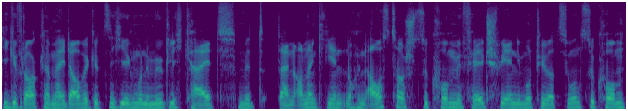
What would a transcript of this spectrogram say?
die gefragt haben, hey David, gibt es nicht irgendwo eine Möglichkeit, mit deinen anderen Klienten noch in Austausch zu kommen? Mir fällt schwer, in die Motivation zu kommen.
